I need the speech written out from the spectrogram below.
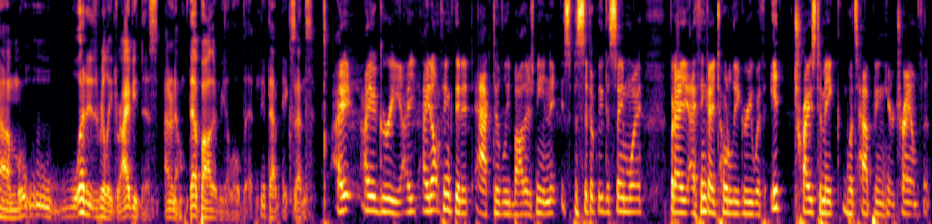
um, what is really driving this. I don't know. That bothered me a little bit, if that makes sense. I, I agree. I, I don't think that it actively bothers me in specifically the same way, but I, I think I totally agree with it. Tries to make what's happening here triumphant.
